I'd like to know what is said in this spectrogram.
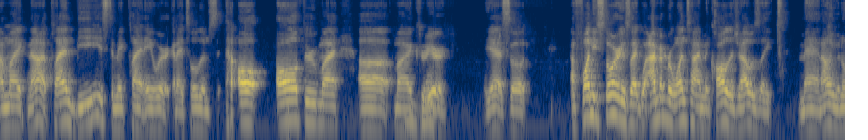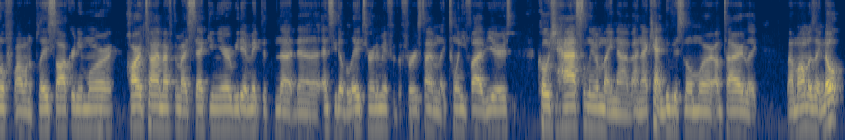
I'm like, "Nah, plan B is to make plan A work." And I told them all all through my uh my mm-hmm. career. Yeah, so a funny story is like well, I remember one time in college, I was like, man, I don't even know if I want to play soccer anymore. Hard time after my second year. We didn't make the, the NCAA tournament for the first time in like 25 years. Coach hassling. I'm like, nah, man, I can't do this no more. I'm tired. Like, my mom was like, nope,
